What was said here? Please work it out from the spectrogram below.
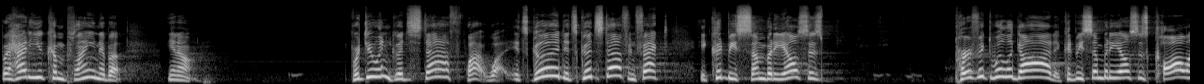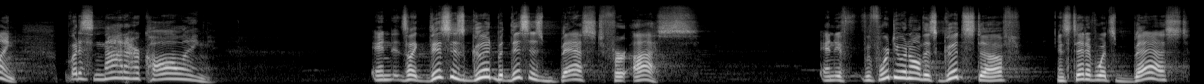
But how do you complain about, you know, we're doing good stuff. What, what, it's good. It's good stuff. In fact, it could be somebody else's perfect will of God, it could be somebody else's calling, but it's not our calling. And it's like, this is good, but this is best for us. And if, if we're doing all this good stuff instead of what's best,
